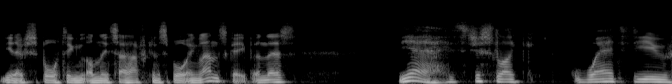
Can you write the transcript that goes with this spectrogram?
you know sporting on the South African sporting landscape. And there's yeah, it's just like where do you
